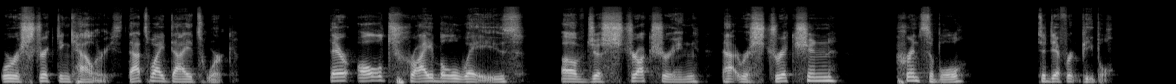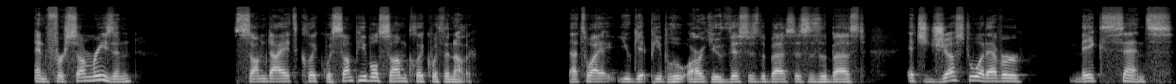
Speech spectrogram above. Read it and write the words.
We're restricting calories. That's why diets work. They're all tribal ways of just structuring that restriction principle to different people. And for some reason some diets click with some people some click with another that's why you get people who argue this is the best this is the best it's just whatever makes sense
